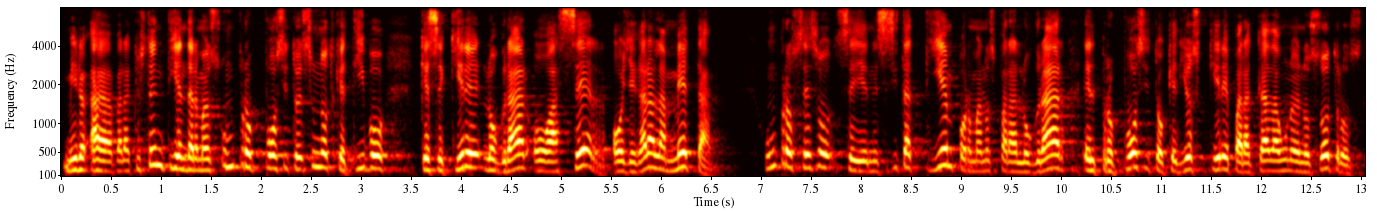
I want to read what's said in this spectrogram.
Mira, ah, para que usted entienda, hermanos, un propósito es un objetivo que se quiere lograr o hacer o llegar a la meta. Un proceso se necesita tiempo, hermanos, para lograr el propósito que Dios quiere para cada uno de nosotros.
